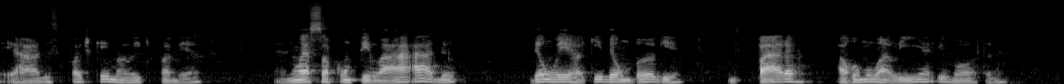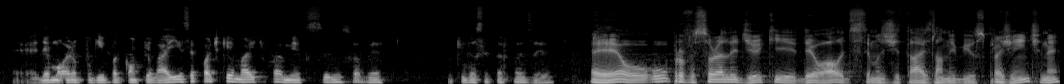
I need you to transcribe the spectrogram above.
errada, você pode queimar o equipamento. É, não é só compilar, ah, deu, deu um erro aqui, deu um bug, para, arruma uma linha e volta, né? É, demora um pouquinho para compilar e você pode queimar o equipamento se você não souber o que você está fazendo. É, o, o professor Aledir, que deu aula de sistemas digitais lá no IBIOS pra gente, né?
